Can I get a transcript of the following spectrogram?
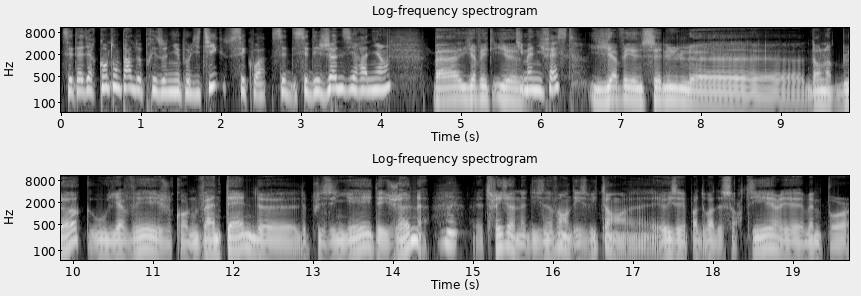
C'est-à-dire quand on parle de prisonniers politiques, c'est quoi? C'est des jeunes Iraniens Bah, il y avait, il qui manifestent il y avait une cellule euh, dans notre bloc où il y avait, je crois, une vingtaine de, de prisonniers, des jeunes, euh, très jeunes, 19 ans, 18 ans. Euh, Et eux, ils n'avaient pas le droit de sortir, et même pour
